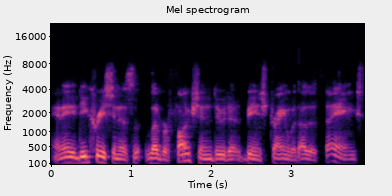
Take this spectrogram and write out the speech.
And any decrease in its liver function due to being strained with other things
